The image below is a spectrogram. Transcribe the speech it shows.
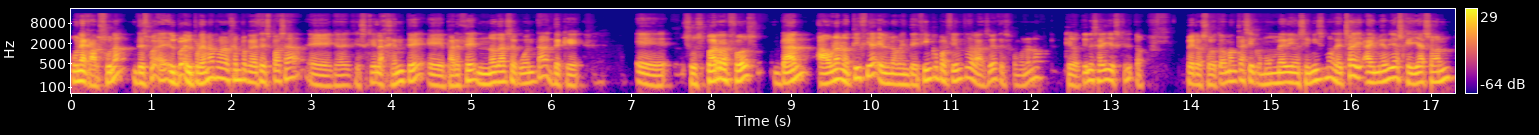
una cápsula. Después, el, el problema, por ejemplo, que a veces pasa, eh, que, que es que la gente eh, parece no darse cuenta de que eh, sus párrafos dan a una noticia el 95% de las veces. Como no, no, que lo tienes ahí escrito. Pero se lo toman casi como un medio en sí mismo. De hecho, hay, hay medios que ya son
